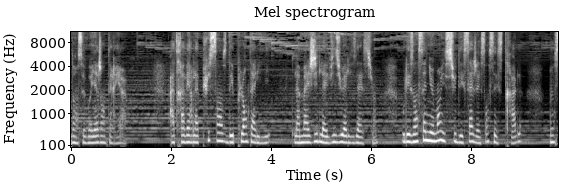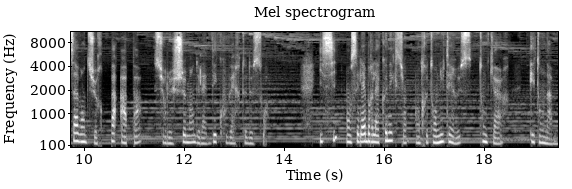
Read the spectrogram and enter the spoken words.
dans ce voyage intérieur. À travers la puissance des plantes alliées, la magie de la visualisation ou les enseignements issus des sagesses ancestrales, on s'aventure pas à pas sur le chemin de la découverte de soi. Ici, on célèbre la connexion entre ton utérus, ton cœur et ton âme.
